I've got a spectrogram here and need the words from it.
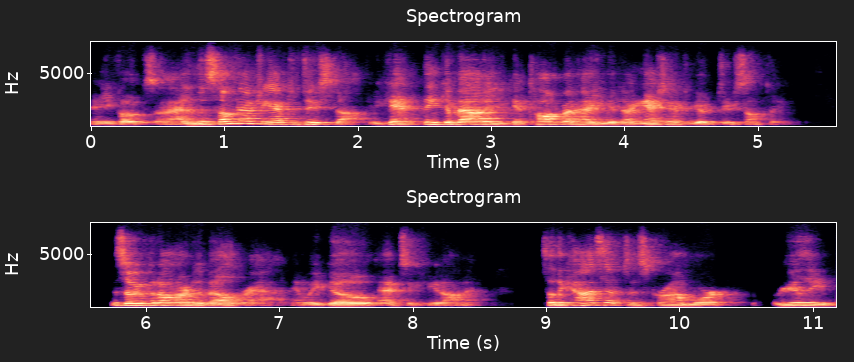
and you focus on that. And then sometimes you have to do stuff. You can't think about it. You can't talk about how you get done. You actually have to go do something. And so we put on our developer hat and we go execute on it. So the concepts of Scrum work really,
